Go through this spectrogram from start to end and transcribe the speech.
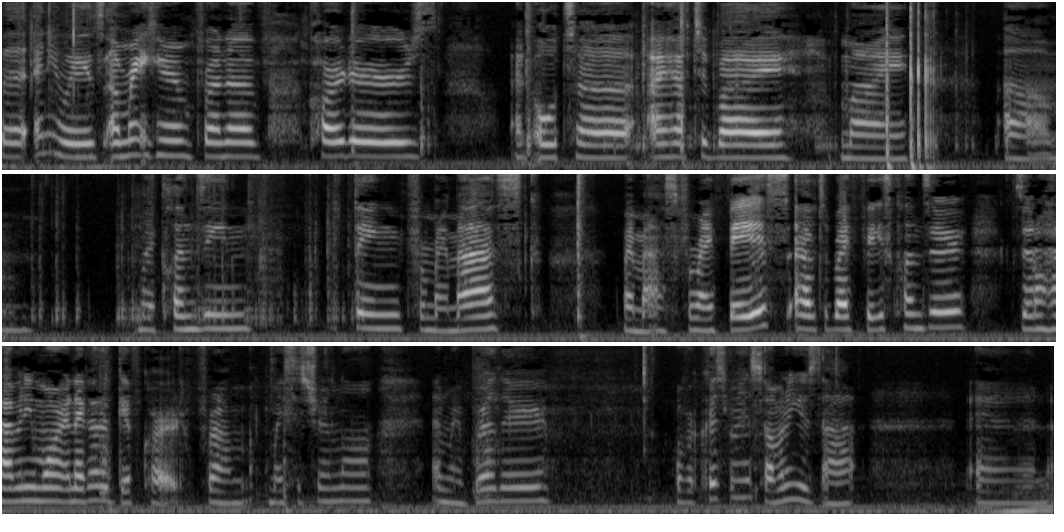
But anyways, I'm right here in front of Carter's at Ulta. I have to buy my um my cleansing thing for my mask. My mask for my face. I have to buy face cleanser because I don't have any more and I got a gift card from my sister-in-law and my brother over Christmas. So I'm gonna use that and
